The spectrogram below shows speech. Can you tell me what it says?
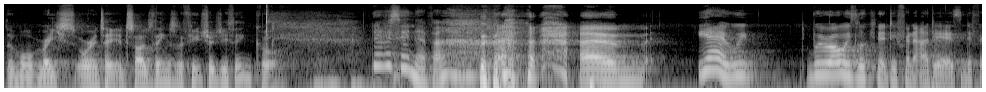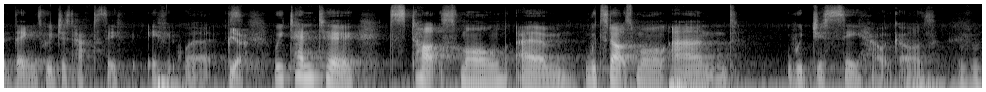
the more race orientated side of things in the future, do you think? Or Never say never. um, yeah, we were always looking at different ideas and different things. We just have to see if, if it works. Yeah. We tend to start small. Um, we'd start small and we'd just see how it goes. Mhm.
